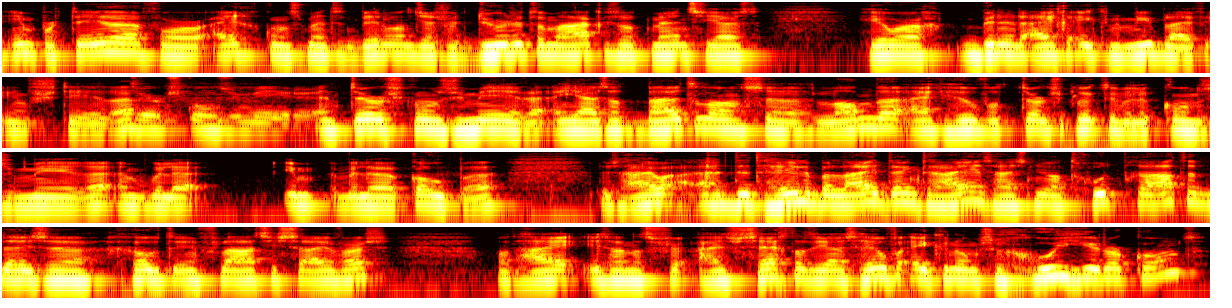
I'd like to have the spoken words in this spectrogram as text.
importeren voor eigen consumenten in het binnenland juist weer duurder te maken, zodat mensen juist heel erg binnen de eigen economie blijven investeren. Turks consumeren. En Turks consumeren. En juist dat buitenlandse landen eigenlijk heel veel Turks producten willen consumeren en willen, willen kopen. Dus hij, dit hele beleid, denkt hij, hij is nu aan het goed praten, deze grote inflatiecijfers. Want hij, is aan het, hij zegt dat er juist heel veel economische groei hierdoor komt.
